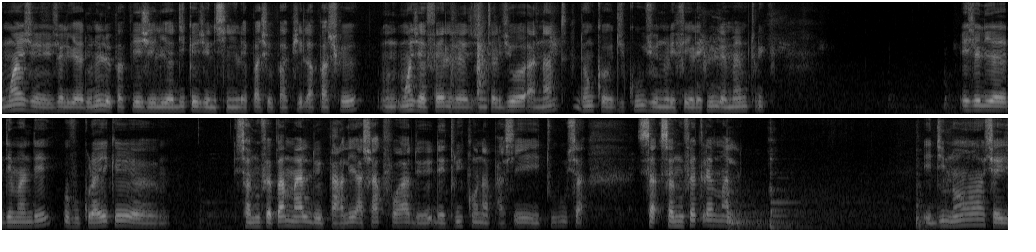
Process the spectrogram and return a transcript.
Moi, je, lui ai donné le papier, je lui ai dit que je ne signerai pas ce papier-là parce que euh, moi, j'ai fait les interviews à Nantes, donc euh, du coup, je ne referai plus les mêmes trucs. Et je lui ai demandé, vous croyez que euh, ça nous fait pas mal de parler à chaque fois de, des trucs qu'on a passés et tout ça, ça nous fait très mal. Il dit non, c'est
